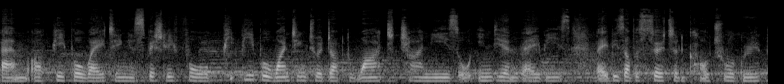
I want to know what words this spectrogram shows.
um, of people waiting, especially for pe- people wanting to adopt white, Chinese or Indian babies, babies of a certain cultural group.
